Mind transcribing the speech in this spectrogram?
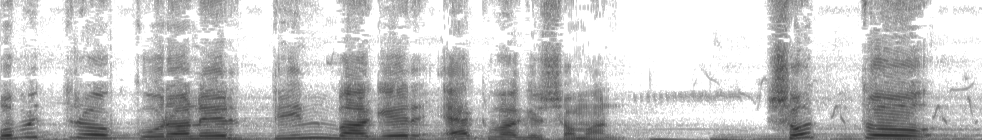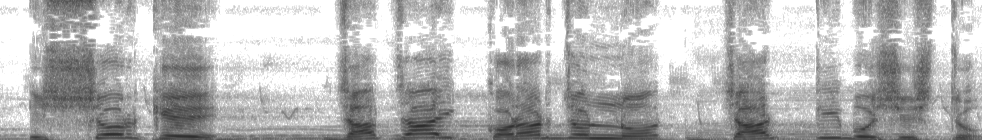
পবিত্র কোরআনের তিন ভাগের এক ভাগে সমান। সত্য ঈশ্বরকে যাচাই করার জন্য চারটি বৈশিষ্ট্য।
